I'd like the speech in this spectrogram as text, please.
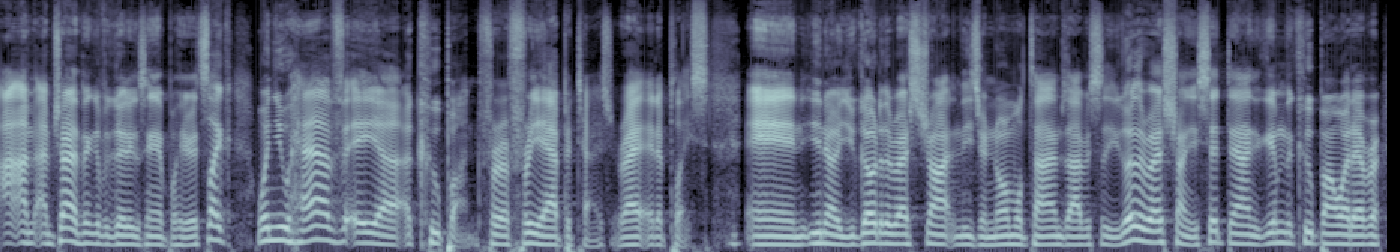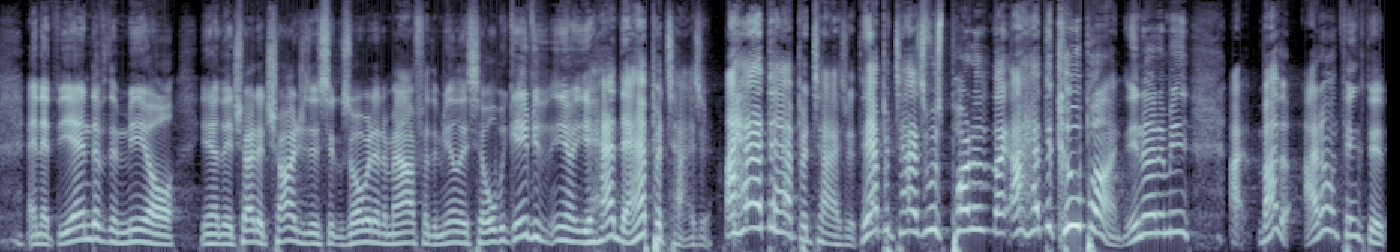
I'm, I'm trying to think of a good example here. It's like when you have a, uh, a coupon for a free appetizer, right, at a place. And, you know, you go to the restaurant, and these are normal times, obviously. You go to the restaurant, you sit down, you give them the coupon, whatever. And at the end of the meal, you know, they try to charge you this exorbitant amount for the meal. They say, well, we gave you, you know, you had the appetizer. I had the appetizer. The appetizer was part of, like, I had the coupon. You know what I mean? I, by the I don't think that,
